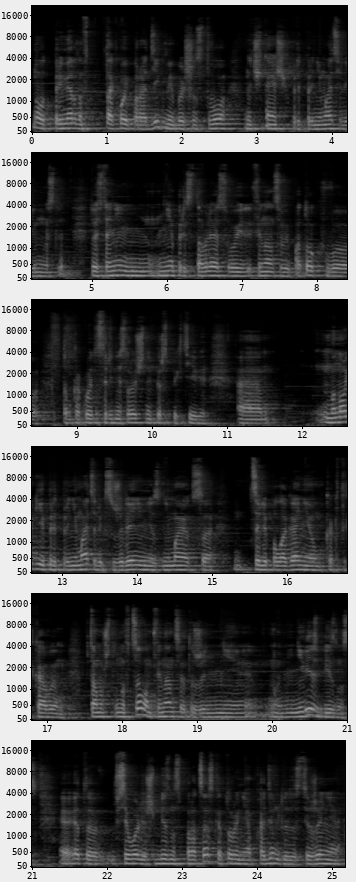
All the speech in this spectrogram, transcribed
Ну вот примерно в такой парадигме большинство начинающих предпринимателей мыслят. То есть они не представляют свой финансовый поток в там, какой-то среднесрочной перспективе. Многие предприниматели, к сожалению, не занимаются целеполаганием как таковым, потому что, ну, в целом финансы это же не, ну, не весь бизнес, э, это всего лишь бизнес-процесс, который необходим для достижения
